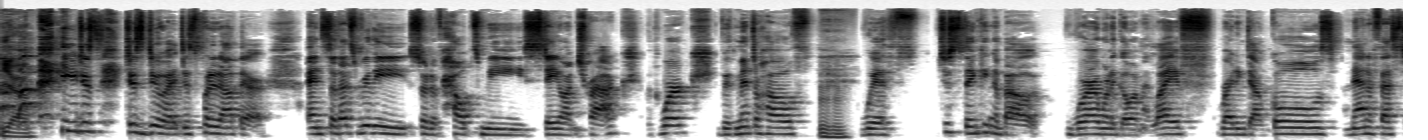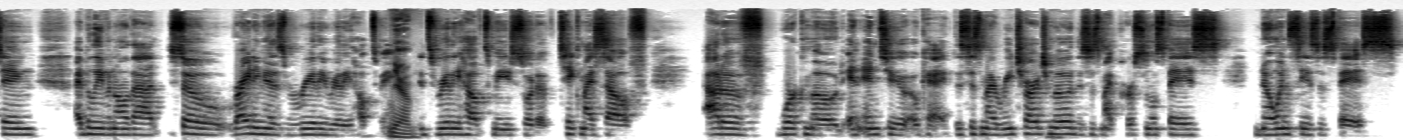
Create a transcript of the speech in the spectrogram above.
Yeah. you just just do it. Just put it out there. And so that's really sort of helped me stay on track with work, with mental health, mm-hmm. with just thinking about where I want to go in my life, writing down goals, manifesting. I believe in all that. So writing has really, really helped me. Yeah. It's really helped me sort of take myself out of work mode and into, okay, this is my recharge mode. This is my personal space no one sees the space.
